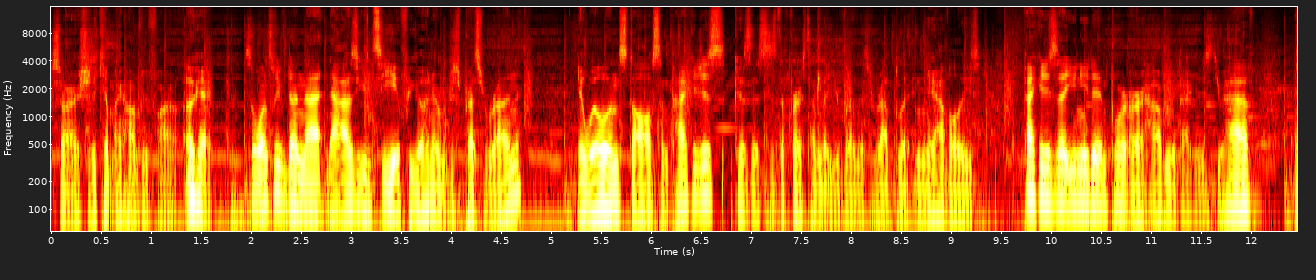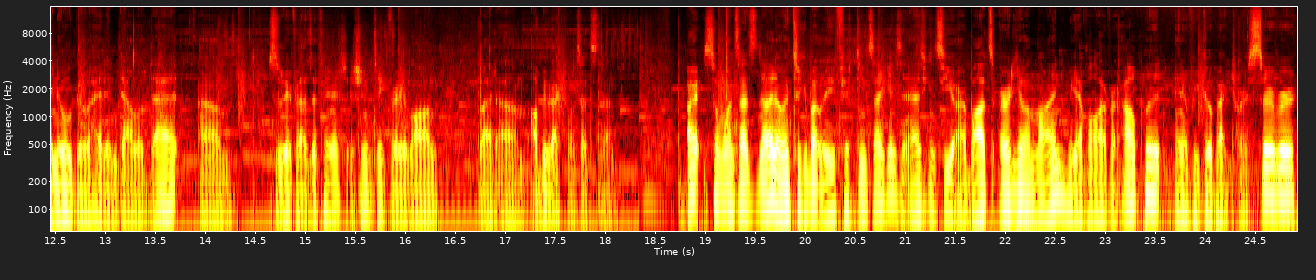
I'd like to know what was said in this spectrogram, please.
Sorry, I should have kept my config file. Okay, so once we've done that, now as you can see, if we go ahead and just press run, it will install some packages because this is the first time that you run this replit and you have all these packages that you need to import or however many packages you have and it will go ahead and download that. Um, so wait for that to finish. It shouldn't take very long, but um, I'll be back once that's done. Alright, so once that's done, it only took about maybe 15 seconds, and as you can see, our bot's already online. We have all of our output, and if we go back to our server,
